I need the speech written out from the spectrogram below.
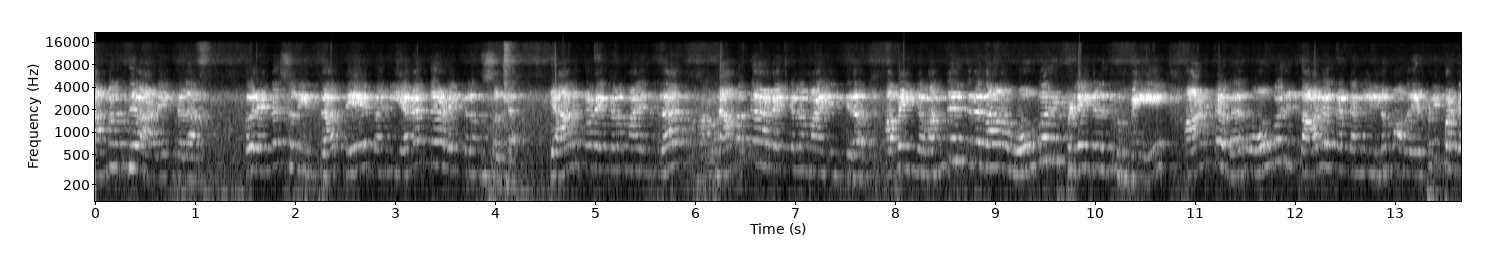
நமக்கு அடைக்கலம் அவர் என்ன சொல்லியிருக்கிறார்? தேவன் எனக்கு அடைக்கலம் சொல்ல. யாருக்கு அடைக்கலமா இருக்கிறார்? நமக்கு அடைக்கலமா இருக்கிறார். அப்ப இங்க வந்திருக்கிறதான ஒவ்வொரு பிள்ளைகளுக்குமே ஆண்டவர் ஒவ்வொரு காலகட்டங்களிலும் அவர் எப்படிப்பட்ட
